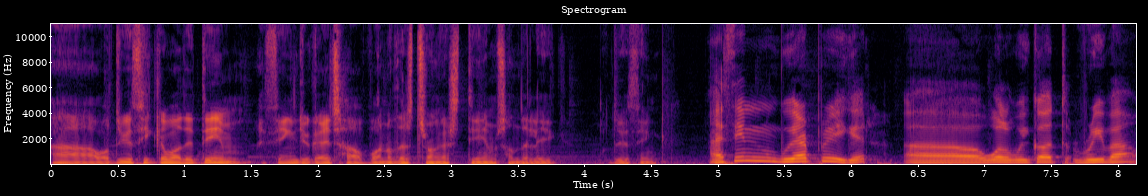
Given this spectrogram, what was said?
Uh, what do you think about the team? I think you guys have one of the strongest teams on the league. What do you think? I think we are pretty good. Uh, well, we got Riva.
